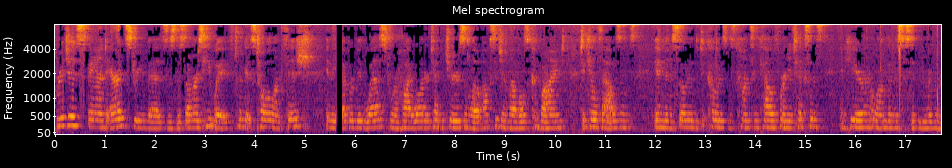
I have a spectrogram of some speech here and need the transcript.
bridges spanned arid stream beds as the summer's heat wave took its toll on fish in the upper Midwest, where high water temperatures and low oxygen levels combined to kill thousands. In Minnesota, the Dakotas, Wisconsin, California, Texas, and here along the Mississippi River.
